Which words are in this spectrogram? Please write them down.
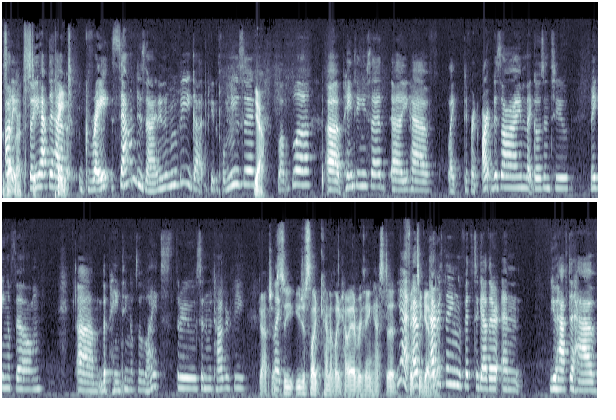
Is that Audio. So you have to have paint? great sound design in a movie. You got beautiful music. Yeah. Blah blah blah. Uh, painting. You said uh, you have like different art design that goes into making a film. Um, the painting of the lights through cinematography. Gotcha. like- so you, you just like kind of like how everything has to Yeah, fit ev- together. everything fits together, and you have to have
